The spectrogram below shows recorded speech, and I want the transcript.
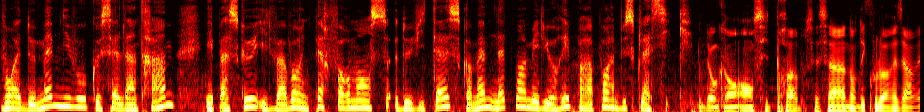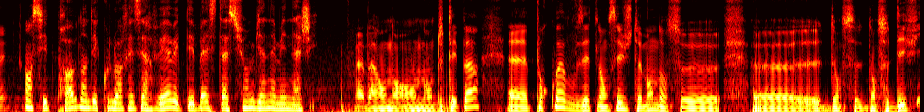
vont être de même niveau que celles d'un tram et parce qu'il va avoir une performance de vitesse quand même nettement améliorée par rapport à un bus classique. Donc en, en site propre, c'est ça, dans des couloirs réservés? En site propre, dans des couloirs réservés avec des belles stations bien aménagées. Ah bah on n'en doutait pas. Euh, pourquoi vous êtes lancé justement dans ce, euh, dans ce, dans ce défi,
